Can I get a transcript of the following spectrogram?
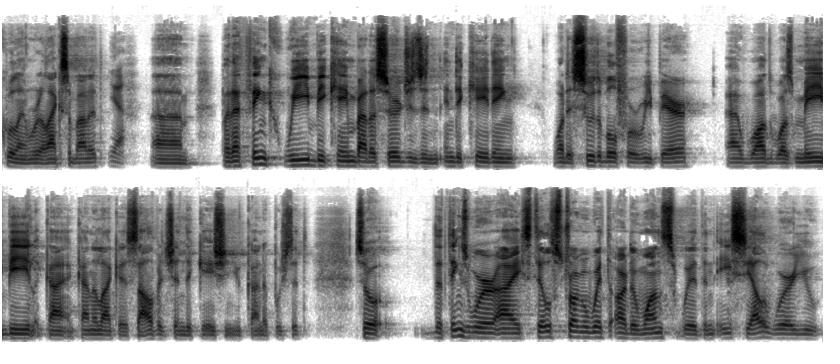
cool and relax about it. Yeah. Um, but I think we became better surgeons in indicating what is suitable for repair, uh, what was maybe like, kind of like a salvage indication. You kind of pushed it. So the things where I still struggle with are the ones with an ACL where you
